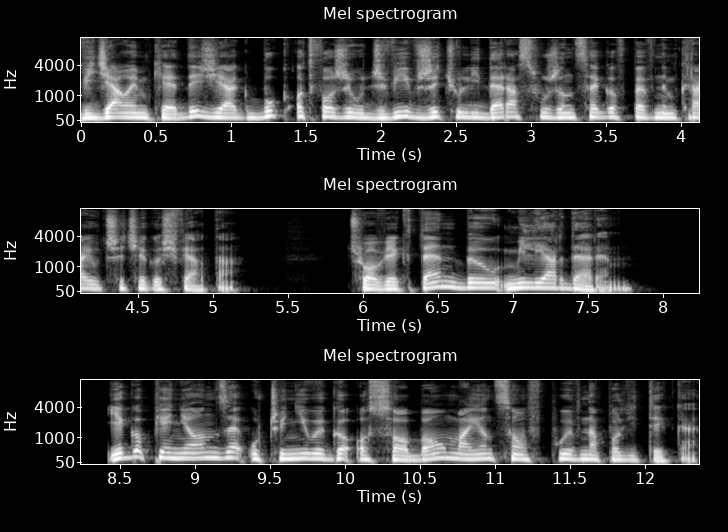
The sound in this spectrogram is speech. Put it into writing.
Widziałem kiedyś, jak Bóg otworzył drzwi w życiu lidera służącego w pewnym kraju trzeciego świata. Człowiek ten był miliarderem. Jego pieniądze uczyniły go osobą mającą wpływ na politykę.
